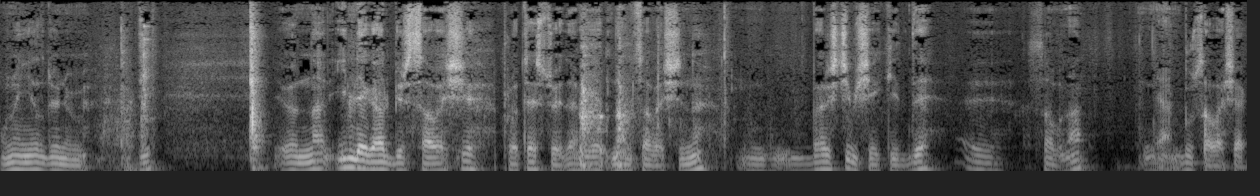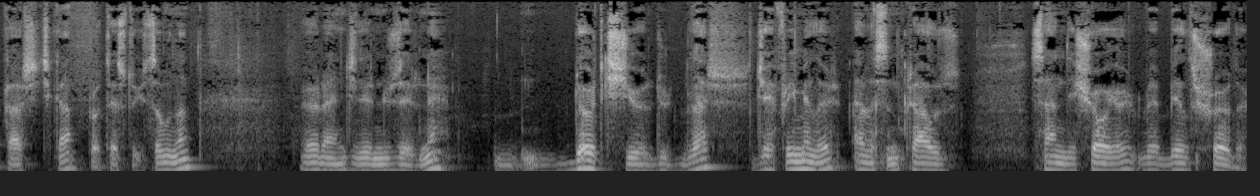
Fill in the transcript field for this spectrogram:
Onun yıl dönümü değil. Onlar illegal bir savaşı protesto eden Vietnam Savaşı'nı barışçı bir şekilde e, savunan yani bu savaşa karşı çıkan protestoyu savunan öğrencilerin üzerine dört kişi öldürdüler. Jeffrey Miller, Alison Krause, Sandy Schroyer ve Bill Schroeder.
